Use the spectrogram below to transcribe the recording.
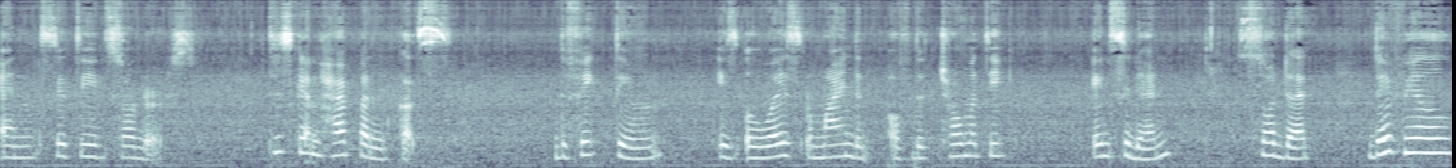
anxiety disorders. This can happen because the victim is always reminded of the traumatic incident so that they feel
